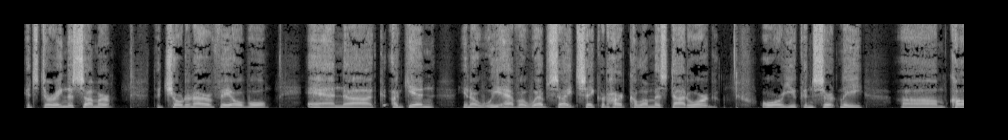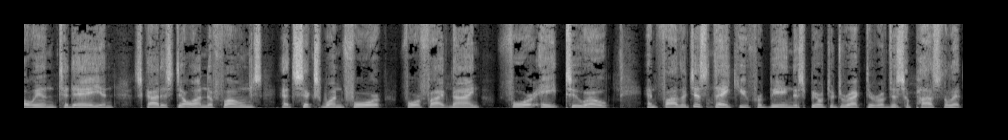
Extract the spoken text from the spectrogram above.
It's during the summer. The children are available. And uh, again, you know, we have a website, sacredheartcolumbus.org, or you can certainly um, call in today. And Scott is still on the phones at 614 459 4820. And Father, just thank you for being the spiritual director of this apostolate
